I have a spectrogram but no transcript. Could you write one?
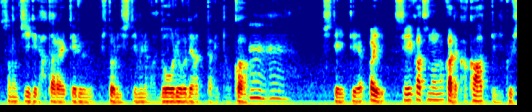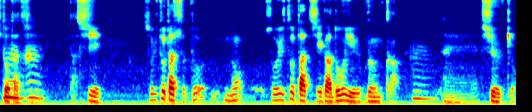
その地域で働いてる人にしてみれば同僚であったりとかうんうん。していて、やっぱり生活の中で関わっていく人たちうんうん。だし、そういう人たちとどの、そういう人たちがどういう文化、うん。えー宗教、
